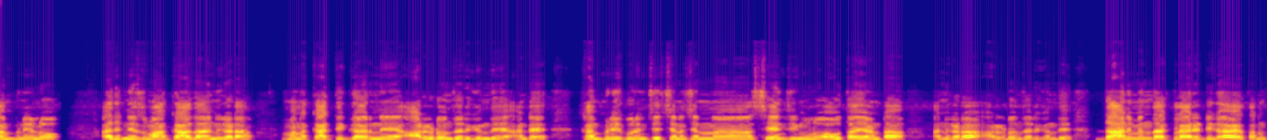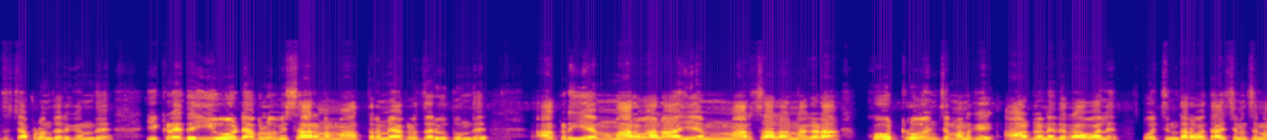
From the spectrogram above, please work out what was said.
కంపెనీలో. అది నిజమా కాదా అని కూడా మన కార్తిక్ గారిని అడగడం జరిగింది. అంటే కంపెనీ గురించి చిన్న చిన్న చేంజింగ్లు అవుతాయంట అని కూడా అడగడం జరిగింది. దాని మీద క్లారిటీగా తనతో చెప్పడం జరిగింది. ఇక్కడైతే ఈఓడబ్ల్యూ విచారణ మాత్రమే అక్కడ జరుగుతుంది. అక్కడ ఏం మారవాలా ఏం మార్చాలన్నా కూడా కోర్టులో నుంచి మనకి ఆర్డర్ అనేది రావాలి. వచ్చిన తర్వాత ఆ చిన్న చిన్న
